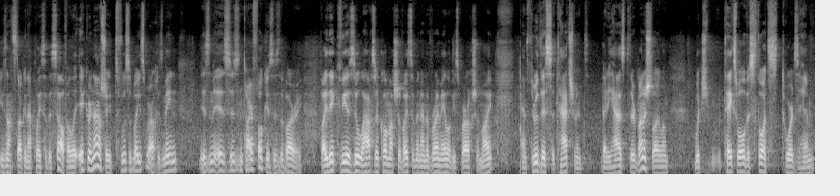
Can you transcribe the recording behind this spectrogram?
He's not stuck in that place of the self. His main, his, his, entire focus is the bari. And through this attachment that he has to the Ribono Shel Olam, which takes all of his thoughts towards him,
